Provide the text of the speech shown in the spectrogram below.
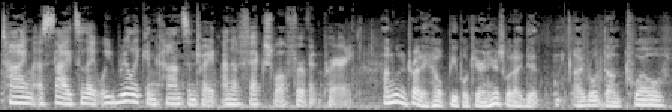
time aside so that we really can concentrate on effectual fervent praying. I'm going to try to help people, Karen. Here's what I did. I wrote down 12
